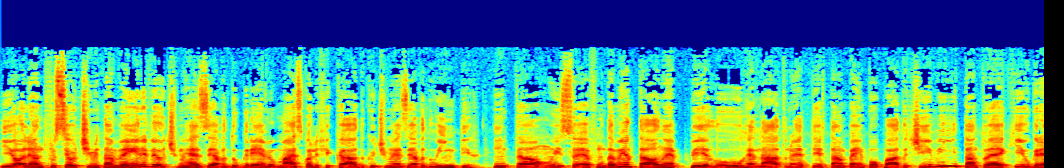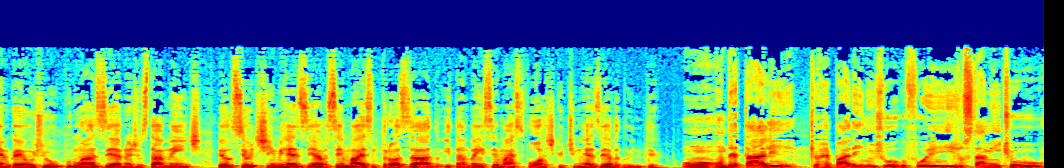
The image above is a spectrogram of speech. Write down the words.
e olhando para o seu time também, ele vê o time reserva do Grêmio mais qualificado do que o time reserva do Inter. Então, isso é fundamental, né? Pelo Renato, né? Ter também poupado o time e tanto é que o Grêmio ganhou o jogo por 1 a 0 né? Justamente pelo seu time reserva ser mais entrosado e também ser mais forte que o time reserva do Inter. Um, um detalhe que eu reparei no jogo foi justamente o,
